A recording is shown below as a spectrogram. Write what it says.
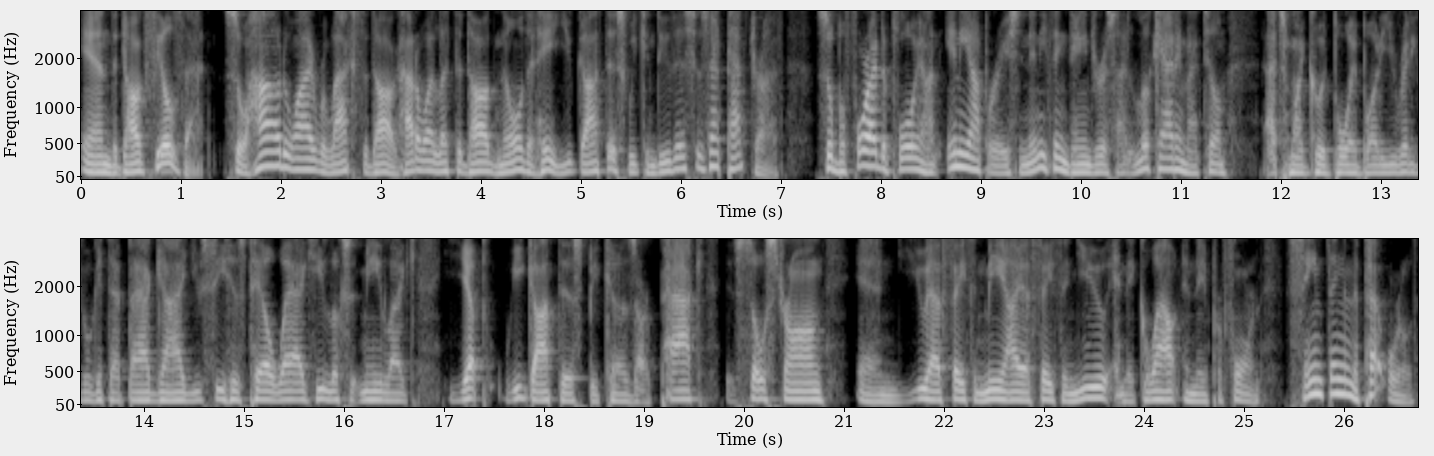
And the dog feels that. So, how do I relax the dog? How do I let the dog know that, hey, you got this, we can do this? Is that pack drive. So, before I deploy on any operation, anything dangerous, I look at him, I tell him, that's my good boy, buddy. You ready to go get that bad guy? You see his tail wag. He looks at me like, yep, we got this because our pack is so strong and you have faith in me. I have faith in you. And they go out and they perform. Same thing in the pet world.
